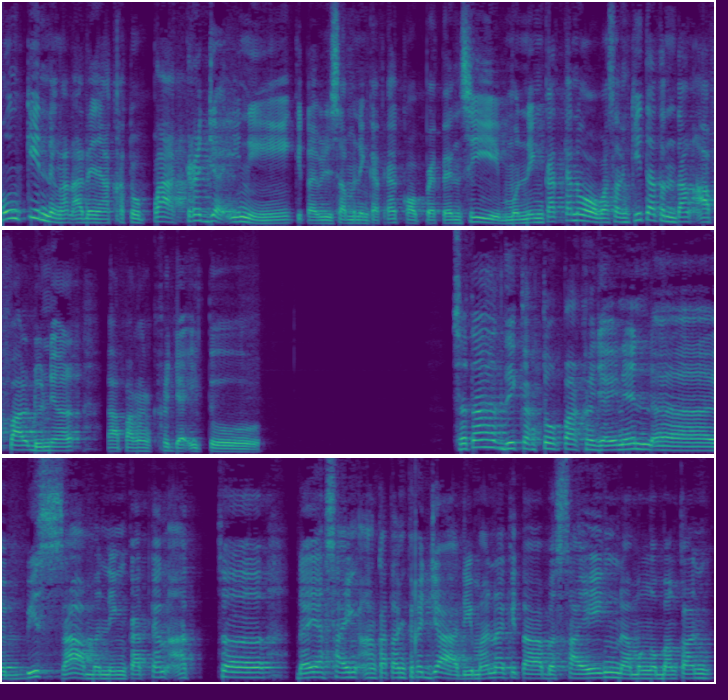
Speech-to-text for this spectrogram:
Mungkin dengan adanya kartu prakerja ini kita bisa meningkatkan kompetensi meningkatkan wawasan kita tentang apa dunia lapangan kerja itu. Setelah di kartu prakerja ini eh, bisa meningkatkan at- daya saing angkatan kerja di mana kita bersaing dan mengembangkan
